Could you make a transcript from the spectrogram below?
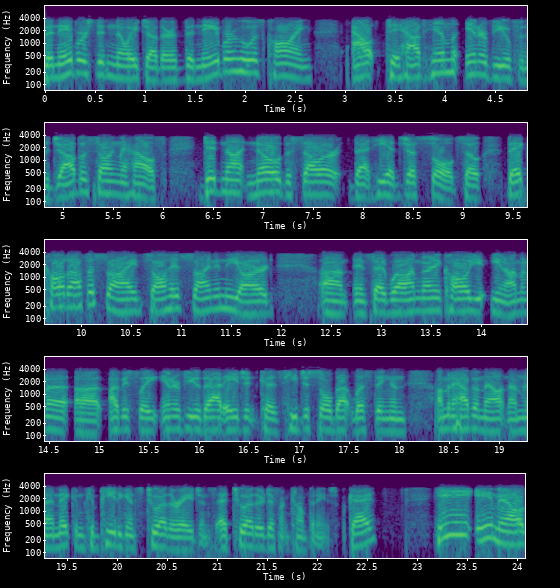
the neighbors didn't know each other. The neighbor who was calling out to have him interview for the job of selling the house did not know the seller that he had just sold. So they called off a sign, saw his sign in the yard, um, and said, "Well, I'm going to call you. You know, I'm going to uh, obviously interview that agent because he just sold that listing, and I'm going to have him out, and I'm going to make him compete against two other agents at two other different companies. Okay." He emailed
